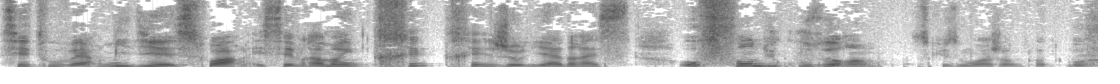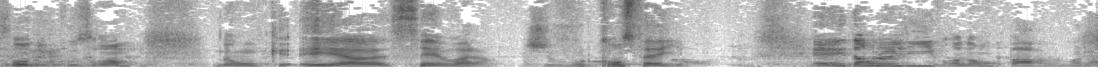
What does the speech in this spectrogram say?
c'est ouvert midi et soir et c'est vraiment une très très jolie adresse au fond du Couseran. Excuse-moi Jean-Claude, au fond du Couseran. Donc et euh, c'est voilà, je vous le conseille. Elle est dans le livre, on en parle, voilà.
